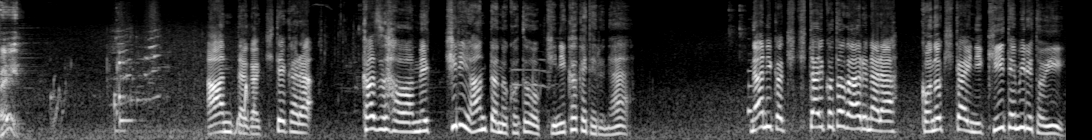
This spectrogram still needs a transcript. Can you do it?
Alright. あんたが来てからカズハはめっきりあんたのことを気にかけてるな何か聞きたいことがあるならこの機会に聞いてみるといい。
